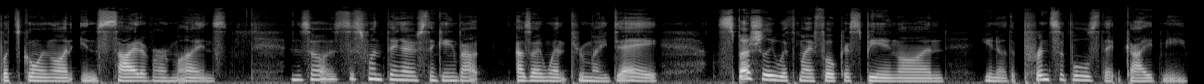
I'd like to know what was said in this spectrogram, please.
what's going on inside of our minds. And so it's just one thing I was thinking about as I went through my day, especially with my focus being on, you know, the principles that guide me.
